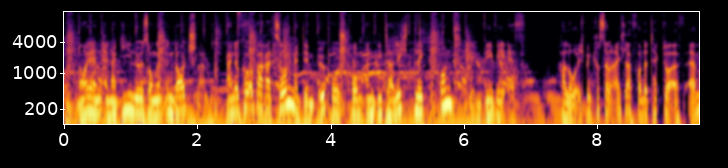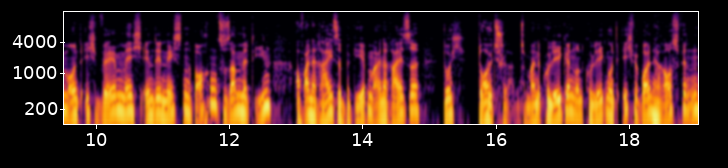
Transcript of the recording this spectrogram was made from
und neuen Energielösungen in Deutschland. Eine Kooperation mit dem Ökostromanbieter Lichtblick und dem WWF. Hallo, ich bin Christian Eichler von Detektor FM und ich will mich in den nächsten Wochen zusammen mit Ihnen auf eine Reise begeben, eine Reise durch Deutschland. Meine Kolleginnen und Kollegen und ich, wir wollen herausfinden,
